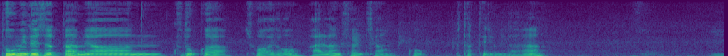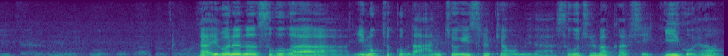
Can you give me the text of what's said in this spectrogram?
도움이 되셨다면 구독과 좋아요, 알람 설정 꼭 부탁드립니다. 자, 이번에는 수구가 이목적구보다 안쪽에 있을 경우입니다. 수구 출발값이 2고요.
